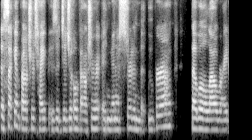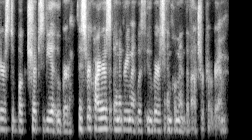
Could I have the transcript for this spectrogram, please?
The second voucher type is a digital voucher administered in the Uber app that will allow riders to book trips via Uber. This requires an agreement with Uber to implement the voucher program.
